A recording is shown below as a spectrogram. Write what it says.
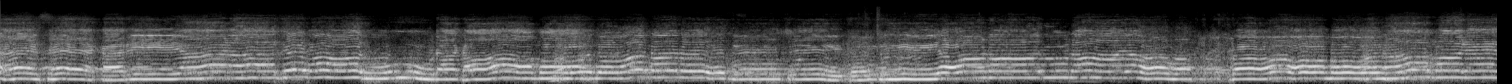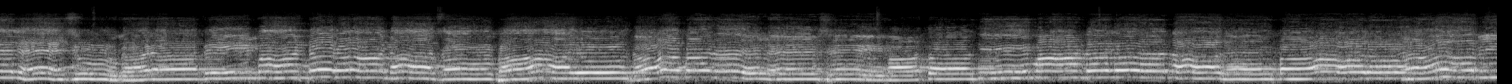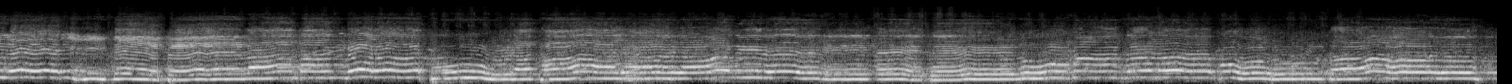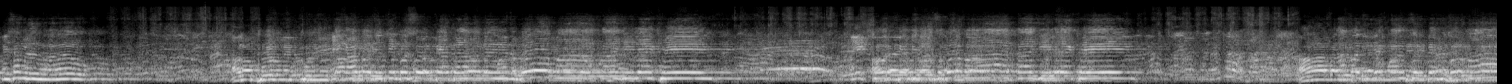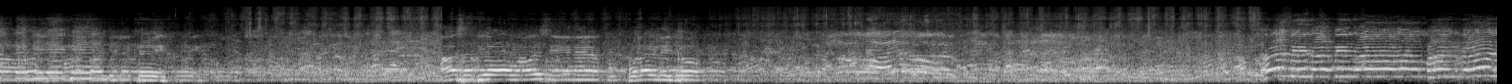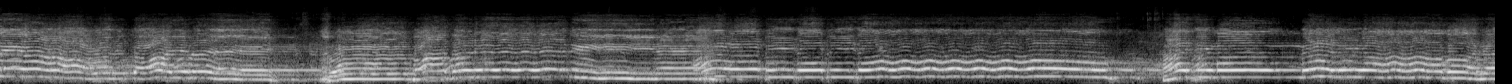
લેશે કરિયાણા જેવા રૂડા ગામ. મળે લેશું ઘર ભીમાંડરો ના સૌભાયો માતાજી માંડળ એ સાંભળ્યું હાલો ફૂલ ને ફૂલ એક આપો જુતી બસો રૂપિયા પેલા મંગળ બો માં કાજી લેખે એકસો રૂપિયા બીજા બસો માં કાજી લેખે આ બાજુ આપો જુતી પાંચસો રૂપિયા બસો માં કાજી લેખે માતાજી લેખે આ સભ્યો આવે છે એને બોલાવી લેજો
